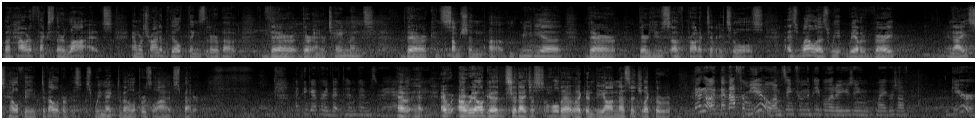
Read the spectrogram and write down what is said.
about how it affects their lives, and we're trying to build things that are about their, their entertainment, their consumption of media, their, their use of productivity tools, as well as we, we have a very nice, healthy developer business. We make mm-hmm. developers' lives better. I think I've heard that ten times today. Have, Actually. have, are we all good? Should I just hold out like a beyond message like the? no, no, and not from you. I'm saying from the people that are using Microsoft gear.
